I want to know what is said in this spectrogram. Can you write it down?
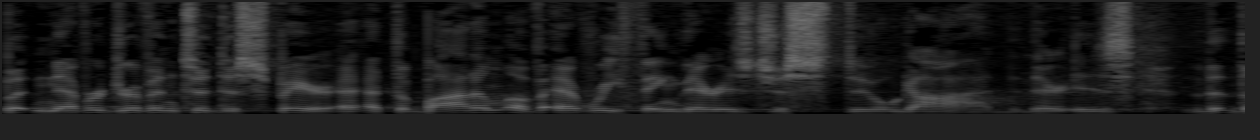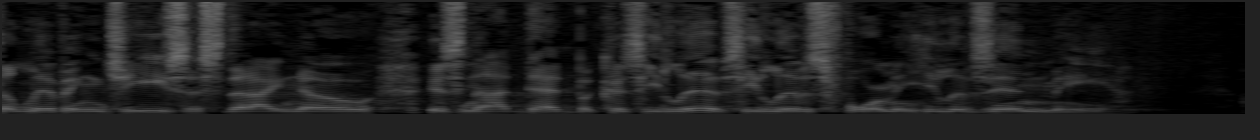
but never driven to despair. At the bottom of everything, there is just still God. There is the, the, living Jesus that I know is not dead because He lives. He lives for me, He lives in me.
